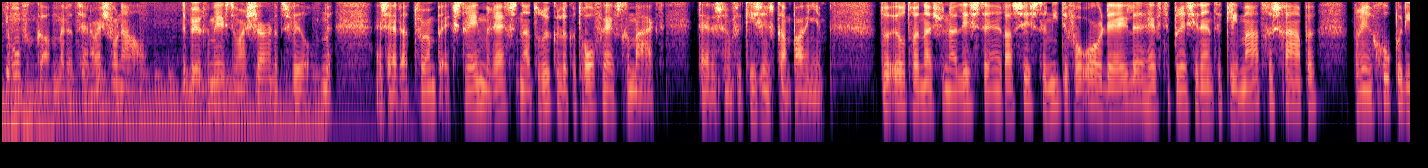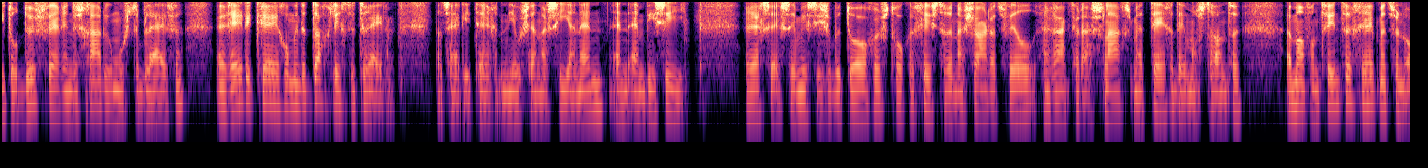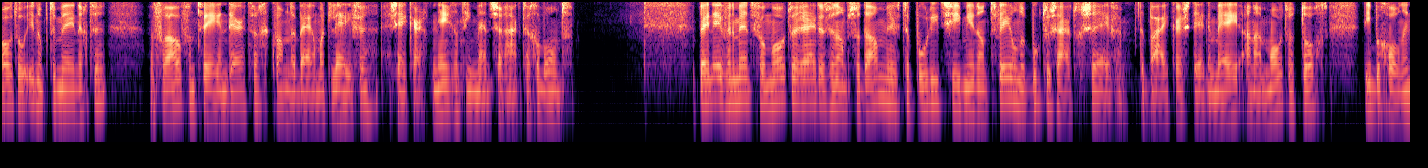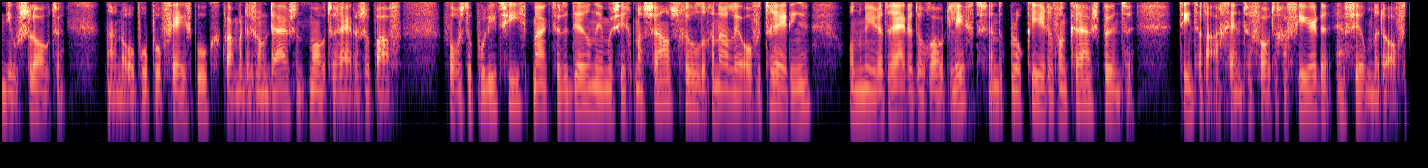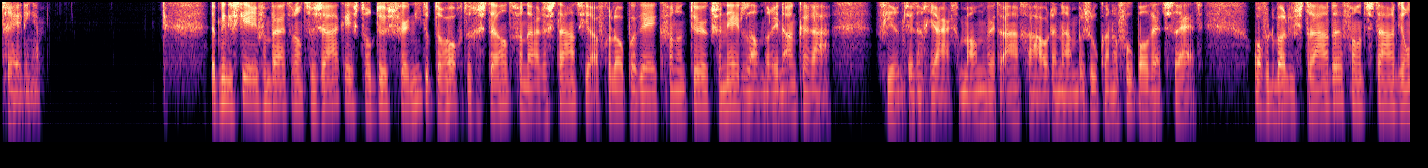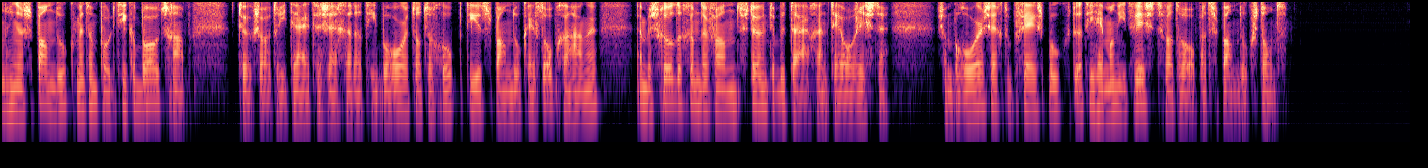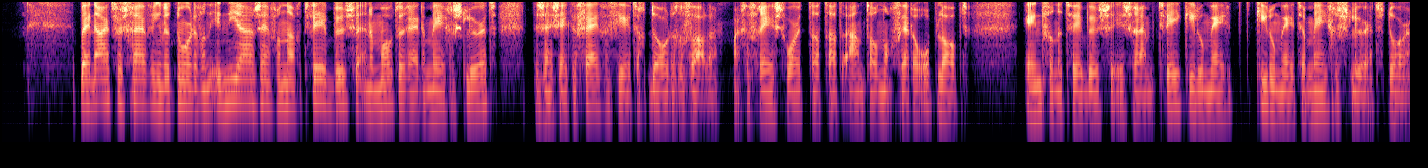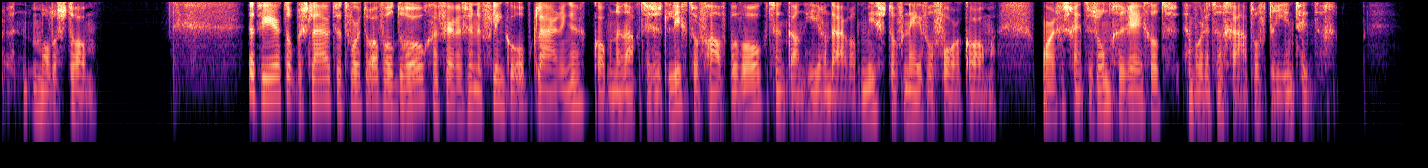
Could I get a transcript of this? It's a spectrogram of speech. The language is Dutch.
Jeroen van Kamp met het NOS Journaal. De burgemeester van Charlottesville. Hij zei dat Trump extreem rechts nadrukkelijk het hof heeft gemaakt tijdens zijn verkiezingscampagne. Door ultranationalisten en racisten niet te veroordelen heeft de president een klimaat geschapen waarin groepen die tot dusver in de schaduw moesten blijven een reden kregen om in het daglicht te treden. Dat zei hij tegen de nieuwszender CNN en NBC. Rechtsextremistische betogers trokken gisteren naar Charlottesville en raakten daar slaags met tegendemonstranten. Een man van 20 greep met zijn auto in op de menigte. Vrouw van 32 kwam daarbij om het leven en zeker 19 mensen raakten gewond. Bij een evenement voor motorrijders in Amsterdam heeft de politie meer dan 200 boetes uitgeschreven. De bikers deden mee aan een motortocht die begon in Nieuw-Sloten. Na een oproep op Facebook kwamen er zo'n duizend motorrijders op af. Volgens de politie maakten de deelnemers zich massaal schuldig aan allerlei overtredingen. Onder meer het rijden door rood licht en het blokkeren van kruispunten. Tientallen agenten fotografeerden en filmden de overtredingen. Het ministerie van Buitenlandse Zaken is tot dusver niet op de hoogte gesteld van de arrestatie afgelopen week van een Turkse Nederlander in Ankara. 24-jarige man werd aangehouden na een bezoek aan een voetbalwedstrijd. Over de balustrade van het stadion hing een spandoek met een politieke boodschap. Turkse autoriteiten zeggen dat hij behoort tot de groep die het spandoek heeft opgehangen en beschuldigen hem ervan steun te betuigen aan terroristen. Zijn broer zegt op Facebook dat hij helemaal niet wist wat er op het spandoek stond. Bij een aardverschuiving in het noorden van India zijn vannacht twee bussen en een motorrijder meegesleurd. Er zijn zeker 45 doden gevallen, maar gevreesd wordt dat dat aantal nog verder oploopt. Een van de twee bussen is ruim twee kilometer meegesleurd door een mollenstroom. Het weer tot besluit, het wordt overal droog en verder zijn er flinke opklaringen. Komende nacht is het licht of half bewolkt en kan hier en daar wat mist of nevel voorkomen. Morgen schijnt de zon geregeld en wordt het een graad of 23.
